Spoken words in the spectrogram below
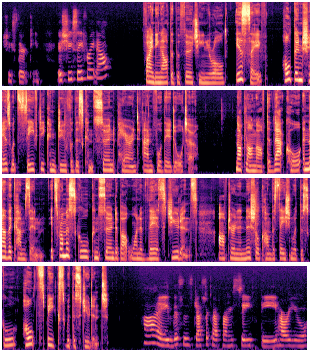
she's 13. Is she safe right now? Finding out that the 13 year old is safe, Holt then shares what SAFTY can do for this concerned parent and for their daughter. Not long after that call, another comes in. It's from a school concerned about one of their students. After an initial conversation with the school, Holt speaks with the student. Hi, this is Jessica from SAFTY. How are you?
